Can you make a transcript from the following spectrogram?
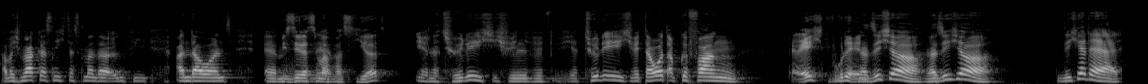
Aber ich mag das nicht, dass man da irgendwie andauernd. Ähm, Ist dir das mal ähm, passiert? Ja, natürlich. Ich will, natürlich, wird dauernd abgefangen. Echt? Wo denn? Na sicher, na sicher. Sicher, Dad.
